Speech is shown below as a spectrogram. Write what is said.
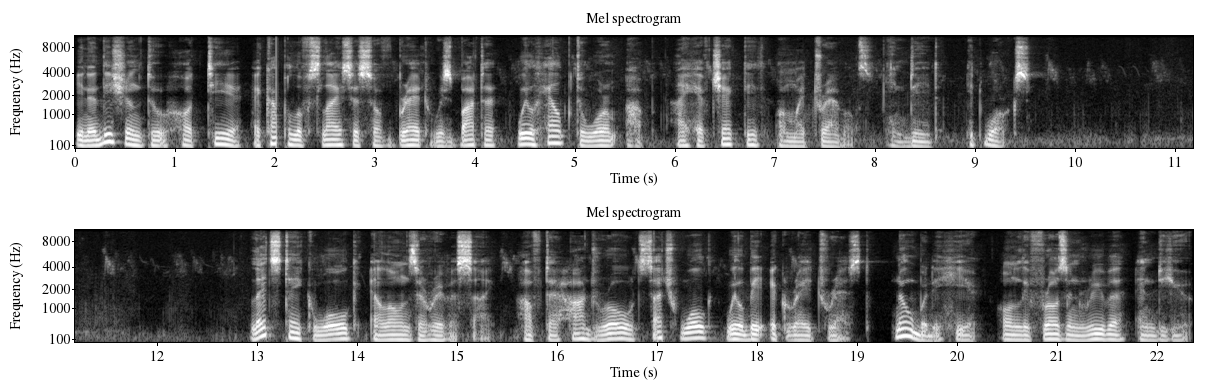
In addition to hot tea, a couple of slices of bread with butter will help to warm up. I have checked it on my travels, indeed it works. Let's take a walk along the riverside. After a hard road, such walk will be a great rest. Nobody here, only frozen river and you.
